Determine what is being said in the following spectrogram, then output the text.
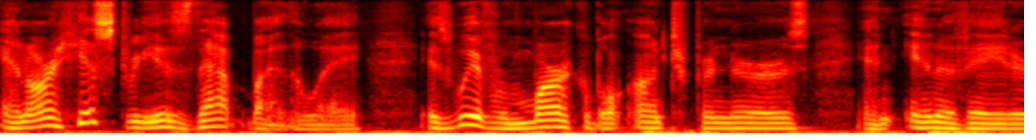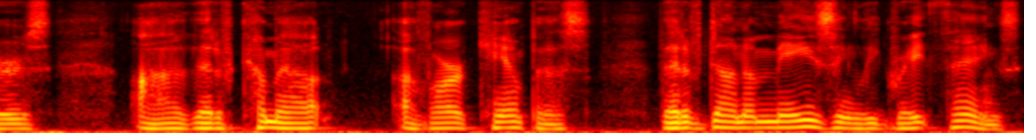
And our history is that, by the way, is we have remarkable entrepreneurs and innovators uh, that have come out of our campus that have done amazingly great things.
